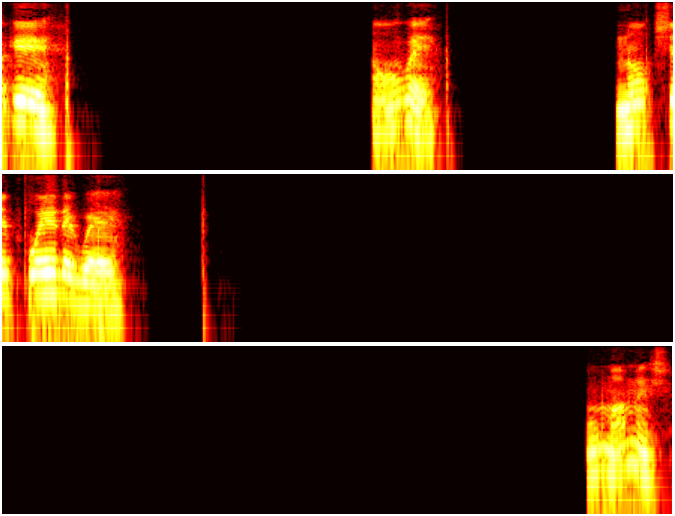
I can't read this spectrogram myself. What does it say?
aquí. No, güey. No se puede, güey. No mames.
